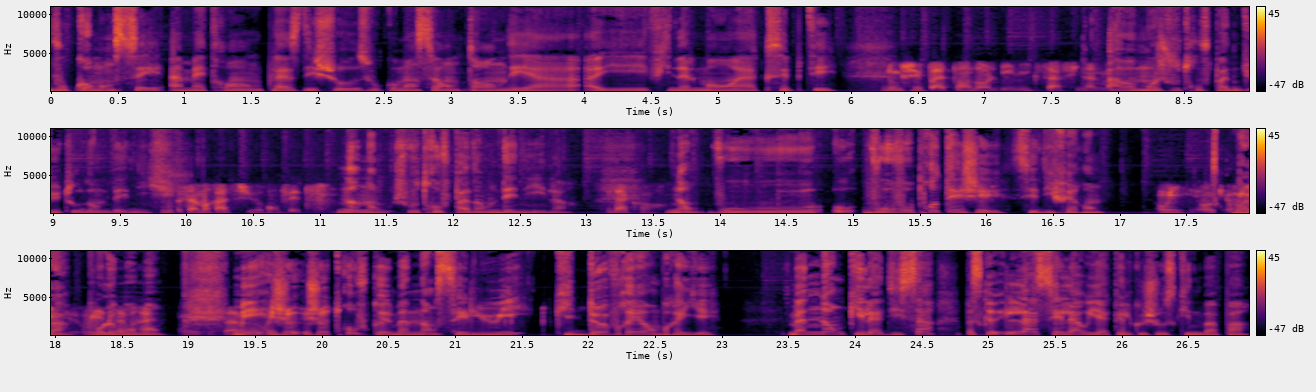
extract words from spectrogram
vous commencez à mettre en place des choses, vous commencez à entendre et, à, et finalement à accepter. Donc je suis pas tant dans le déni que ça finalement. Ah, moi, je vous trouve pas du tout dans le déni. Ça me rassure en fait. Non, non, je vous trouve pas dans le déni là. D'accord. Non, vous vous vous protégez, c'est différent. Oui, ok. oui, Voilà, oui, pour le moment. Oui, ça- Mais je, je trouve que maintenant c'est lui qui devrait embrayer. Maintenant qu'il a dit ça, parce que là c'est là où il y a quelque chose qui ne va pas.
